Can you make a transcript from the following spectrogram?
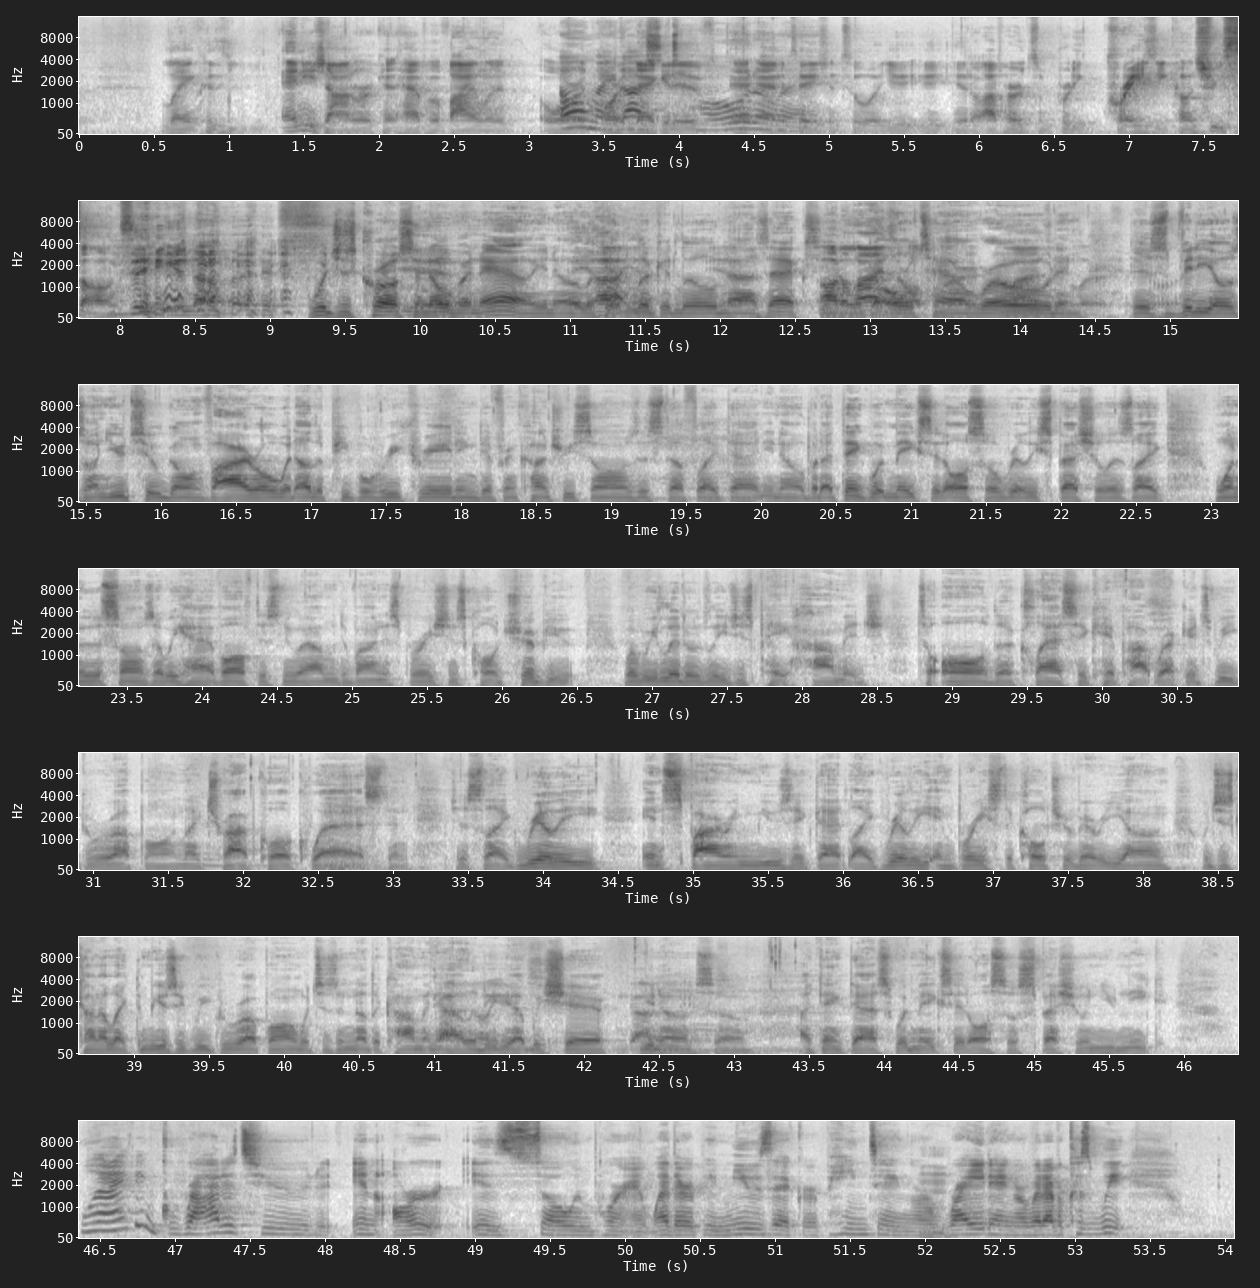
lanes because any genre can have a violent or, oh or gosh, negative totally. annotation to it. You, you, you, know, I've heard some pretty crazy country songs, you know. Which is crossing yeah. over now, you know. Look oh, at yeah. look at Lil yeah. Nas X, you oh, know, the, the Old Town Road, and there's sure. videos on YouTube going viral with other people recreating different country songs and stuff like that, you know. But I think what makes it also really special is like one of the songs that we have off this new album, Divine Inspirations, called Tribute, where we literally just pay homage to all the classic hip hop records we grew up on, like Tribe Called Quest, and just like really inspiring music that like really embraced the culture very young, which is kind of like the music we grew up on, which is another commonality that we share, you know. So I think that's what makes it also special and unique. Well, I think gratitude in art is so important, whether it be music or painting or mm. writing or whatever, because we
